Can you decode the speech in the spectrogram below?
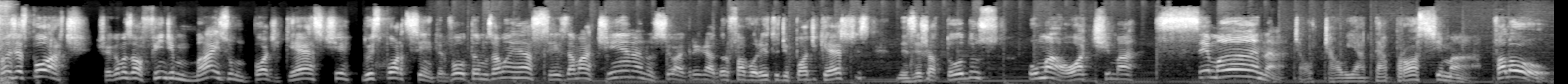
Fãs de esporte, chegamos ao fim de mais um podcast do Sport Center. Voltamos amanhã às seis da matina no seu agregador favorito de podcasts. Desejo a todos uma ótima semana. Tchau, tchau e até a próxima. Falou!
